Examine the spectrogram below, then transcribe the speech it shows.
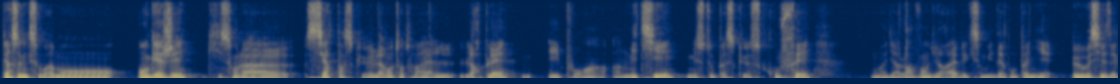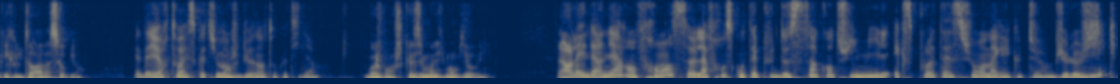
personnes qui sont vraiment engagés, qui sont là, certes parce que l'aventure entrepreneuriale leur plaît, et pour un métier, mais surtout parce que ce qu'on fait, on va dire, leur vend du rêve et qui ont envie d'accompagner eux aussi les agriculteurs à passer au bio. Et d'ailleurs, toi, est-ce que tu manges bio dans ton quotidien? Moi, je mange quasiment uniquement bio, oui. Alors l'année dernière, en France, la France comptait plus de 58 000 exploitations en agriculture biologique,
